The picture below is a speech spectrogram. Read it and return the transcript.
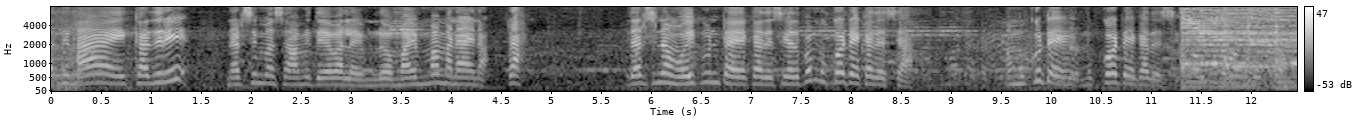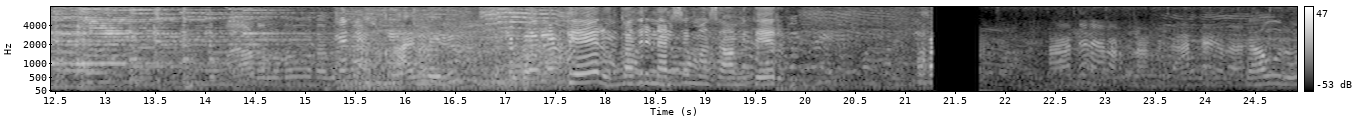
హాయ్ కదిరి నరసింహస్వామి దేవాలయంలో మా అమ్మ మా నాయన. రా. దర్శనం వైకుంఠ ఏకాదశి కదప ముక్కోటి ఏకాదశి ముక్కోటి ముక్కోటి ఏకాదశి. తేరు కదిరి నరసింహస్వామి తేరు. ఊరు.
